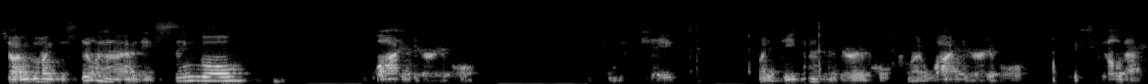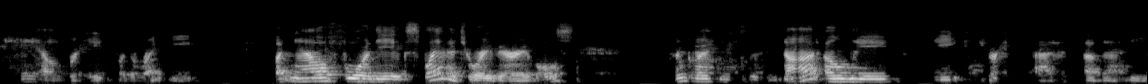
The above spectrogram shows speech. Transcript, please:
So I'm going to still have a single y variable. In this case, my dependent variable my y variable is still that KL grade for the right knee. But now for the explanatory variables, I'm going to include not only the injury status of that knee,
